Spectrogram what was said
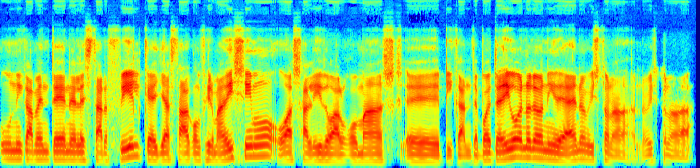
únicamente en el Starfield, que ya estaba confirmadísimo, o ha salido algo más eh, picante. Pues te digo que no tengo ni idea, ¿eh? no he visto nada, no he visto nada.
